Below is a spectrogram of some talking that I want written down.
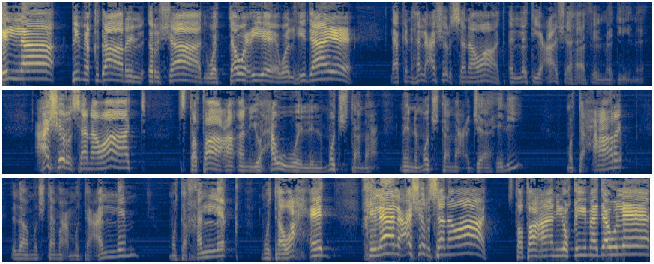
إلا بمقدار الإرشاد والتوعية والهداية لكن هالعشر سنوات التي عاشها في المدينة؟ عشر سنوات استطاع أن يحول المجتمع من مجتمع جاهلي متحارب إلى مجتمع متعلم متخلق متوحد. خلال عشر سنوات استطاع أن يقيم دولة.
